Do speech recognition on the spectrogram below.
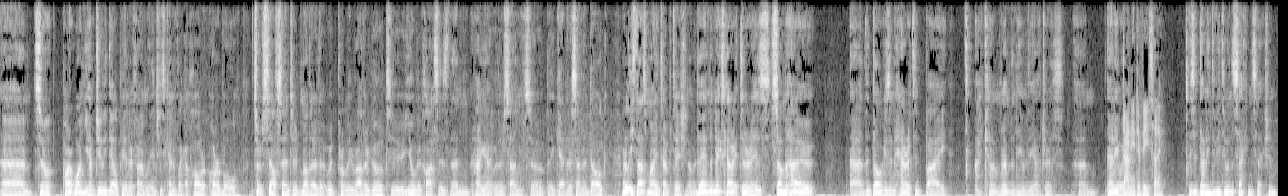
Um, so, part one, you have Julie Delpy and her family, and she's kind of like a hor- horrible, sort of self-centered mother that would probably rather go to yoga classes than hang out with her son. So they get their son a dog, or at least that's my interpretation of it. Then the next character is somehow uh, the dog is inherited by I can't remember the name of the actress. Um, anyway, Danny DeVito. is it Danny DeVito in the second section?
